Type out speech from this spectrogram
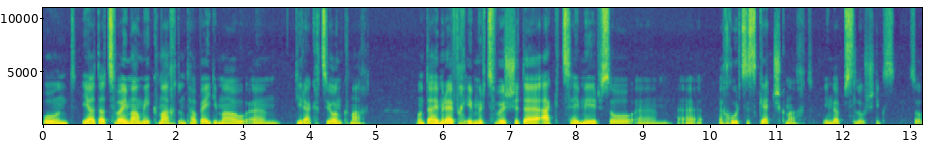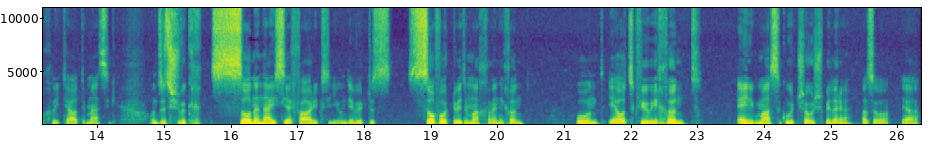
Und ich habe da zweimal mitgemacht und habe beide Mal ähm, Direktion gemacht. Und da haben wir einfach immer zwischen den Acts haben wir so ähm, äh, einen kurzen Sketch gemacht. Irgendetwas Lustiges, so ein bisschen theatermässig. Und das war wirklich so eine nice Erfahrung. Gewesen. Und ich würde das sofort wieder machen, wenn ich könnte. Und ich habe das Gefühl, ich könnte einigermaßen gut Schauspielern. Also, ja,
